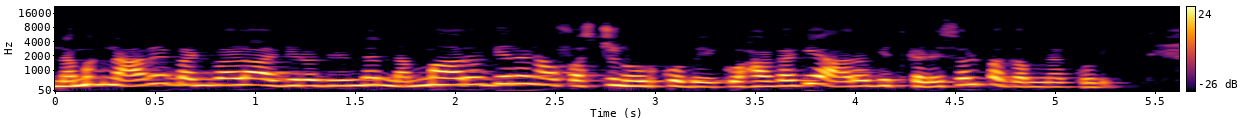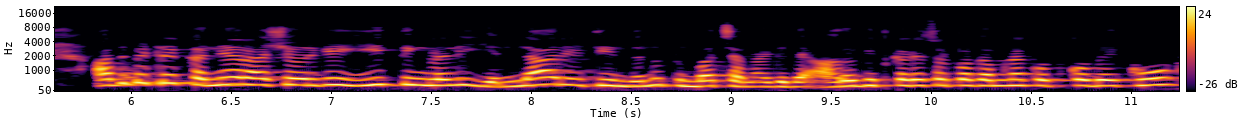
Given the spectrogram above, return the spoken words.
ನಮಗೆ ನಾವೇ ಬಂಡವಾಳ ಆಗಿರೋದ್ರಿಂದ ನಮ್ಮ ಆರೋಗ್ಯನ ನಾವು ಫಸ್ಟ್ ನೋಡ್ಕೋಬೇಕು. ಹಾಗಾಗಿ ಆರೋಗ್ಯದ ಕಡೆ ಸ್ವಲ್ಪ ಗಮನ ಕೊಡಿ. ಅದು ಬಿಟ್ಟರೆ ಕನ್ಯಾ ರಾಶಿಯವರಿಗೆ ಈ ತಿಂಗಳಲ್ಲಿ ಎಲ್ಲ ರೀತಿಯಿಂದನೂ ತುಂಬ ಚೆನ್ನಾಗಿದೆ. ಆರೋಗ್ಯದ ಕಡೆ ಸ್ವಲ್ಪ ಗಮನ ಕೊಟ್ಕೋಬೇಕು.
